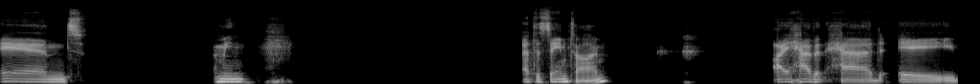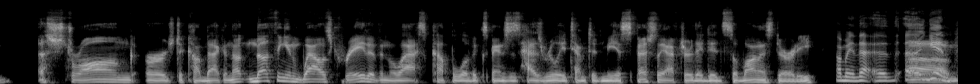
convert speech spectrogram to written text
and I mean, at the same time, I haven't had a a strong urge to come back, and not, nothing in WoW's creative in the last couple of expansions has really tempted me, especially after they did Sylvanas dirty. I mean, that uh, again, um,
